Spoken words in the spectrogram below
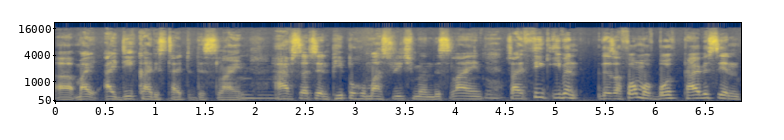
Uh, my ID card is tied to this line. I have certain people who must reach me on this line. Yeah. So I think even there's a form of both privacy and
